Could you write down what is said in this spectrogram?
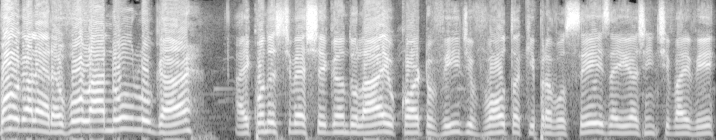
Bom, galera, eu vou lá no lugar. Aí quando eu estiver chegando lá, eu corto o vídeo e volto aqui para vocês. Aí a gente vai ver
